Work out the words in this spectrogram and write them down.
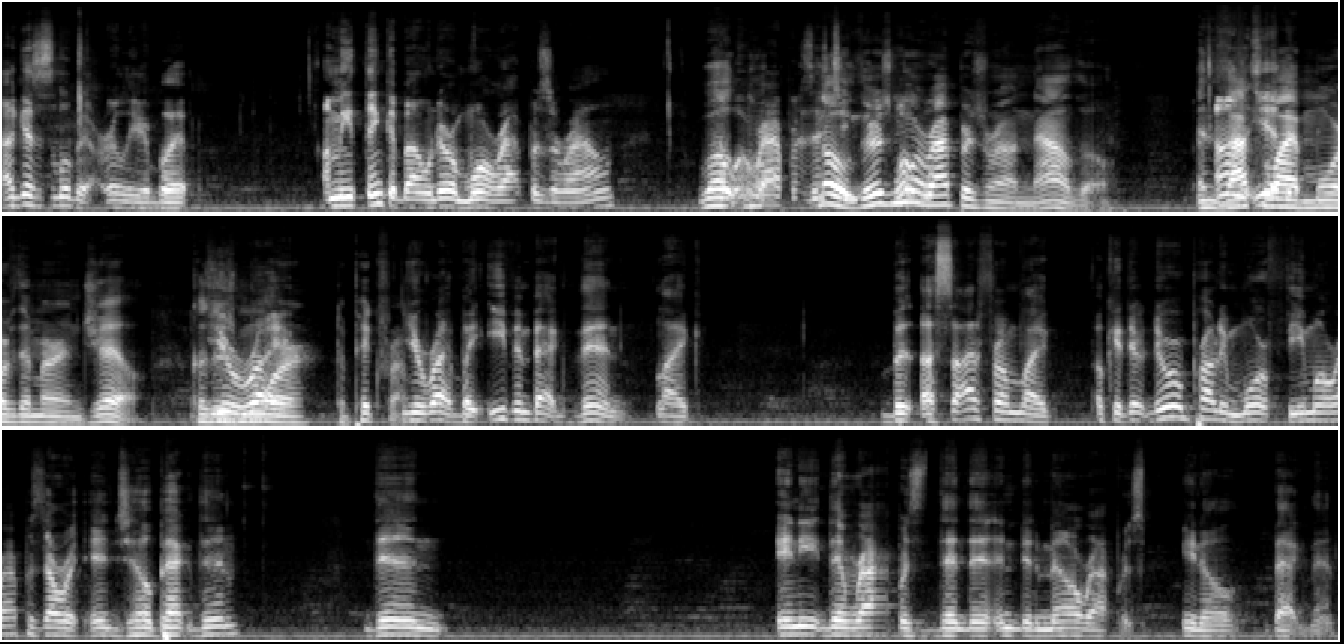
I guess it's a little bit earlier, but I mean think about when there were more rappers around. Well, rappers no, you- there's what- more rappers around now though, and Uh, that's yeah, why more of them are in jail because there's right. more to pick from. You're right, but even back then, like, but aside from like, okay, there, there were probably more female rappers that were in jail back then than any than rappers than than, than male rappers, you know, back then.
